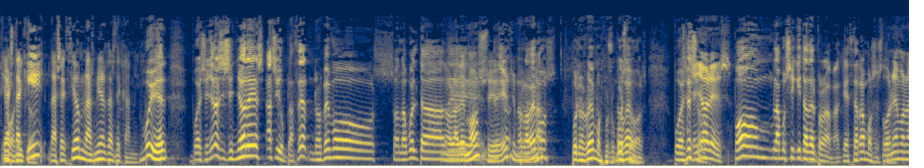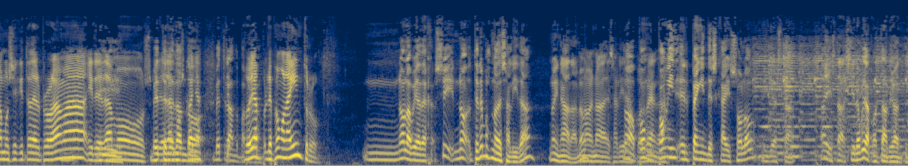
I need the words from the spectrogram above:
y hasta bonito. aquí la sección Las mierdas de Cami. Muy bien. Pues señoras y señores, ha sido un placer. Nos vemos a la vuelta Nos de- la vemos, de sí, Nos la vemos. Pues nos vemos, por Nos supuesto. vemos. Pues eso. Señores. Pon la musiquita del programa, que cerramos esto. Ponemos la musiquita del programa y le Y damos. vete le damos dando- caña. vete dando para Voy a- arriba. le pongo la intro. Mm, No la voy a dejar. Sí, no, tenemos una de salida. No hay nada, ¿no? No hay nada de salida, No, pues pon, venga. pon in- el Pen in the Sky solo y ya está. Ahí está. Sí, lo voy a cortar yo antes.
